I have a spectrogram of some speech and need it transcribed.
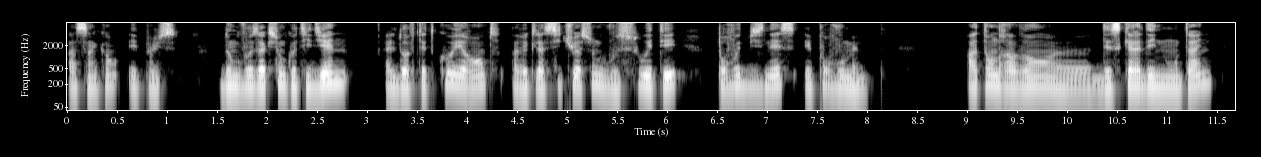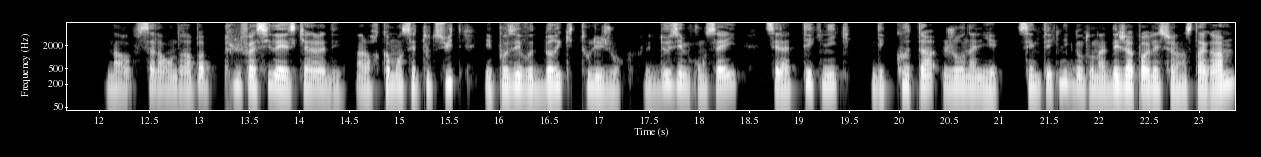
à 5 ans et plus. Donc vos actions quotidiennes, elles doivent être cohérentes avec la situation que vous souhaitez pour votre business et pour vous-même. Attendre avant euh, d'escalader une montagne, ça la rendra pas plus facile à escalader. Alors commencez tout de suite et posez votre brique tous les jours. Le deuxième conseil, c'est la technique des quotas journaliers. C'est une technique dont on a déjà parlé sur Instagram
